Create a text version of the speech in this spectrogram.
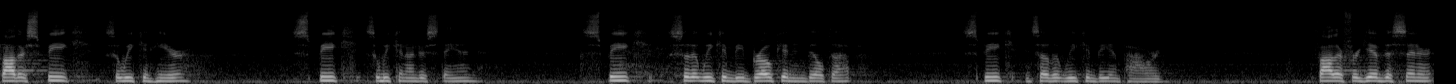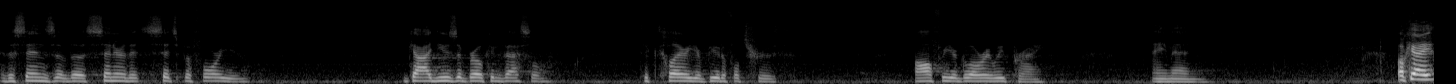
Father, speak so we can hear. Speak so we can understand. Speak so that we can be broken and built up. Speak so that we can be empowered. Father, forgive the sinner, the sins of the sinner that sits before you. God, use a broken vessel to declare your beautiful truth. All for your glory, we pray. Amen. Okay,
